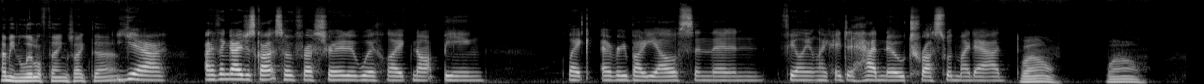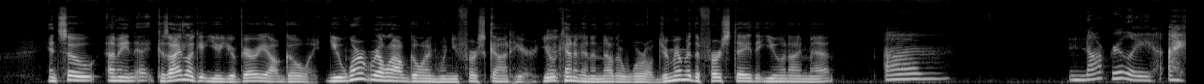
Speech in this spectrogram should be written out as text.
I mean, little things like that? Yeah. I think I just got so frustrated with like not being like everybody else and then feeling like I d- had no trust with my dad. Wow. Wow. And so, I mean, because I look at you, you're very outgoing. You weren't real outgoing when you first got here. You were kind of in another world. Do you remember the first day that you and I met? Um not really. I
